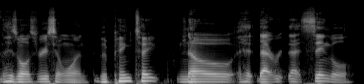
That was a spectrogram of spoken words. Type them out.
his most recent one? the pink tape. No, that that single.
